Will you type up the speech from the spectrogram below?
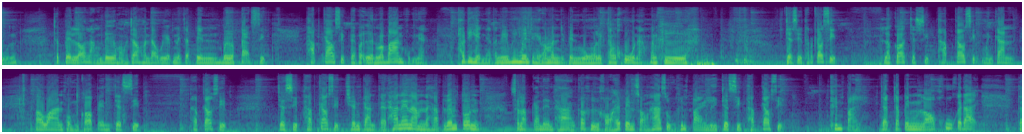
270 จะเป็นล้อหลังเดิมของเจ้า Honda Wave เนี่ยจะเป็นเบอร์ 80 ทับ 90 แต่เผอิญว่าบ้านผมเนี่ยเท่าที่เห็นเนี่ยตอนนี้เพื่อนๆจะเห็นว่ามันจะเป็นวงเล็กทั้งคู่นะมันคือ 70ทับ90 แล้วก็ 70ทับ90 เหมือนกันปาวานผมก็เป็น 70ทับ90 70ทับ90 เช่นกัน แต่ถ้าแนะนำนะครับ เริ่มต้นสำหรับการเดินทางก็คือขอให้เป็น 250 ขึ้นไปหรือ 70ทับ90 ขึ้นไป จะจะเป็นล้อคู่ก็ได้ แต่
